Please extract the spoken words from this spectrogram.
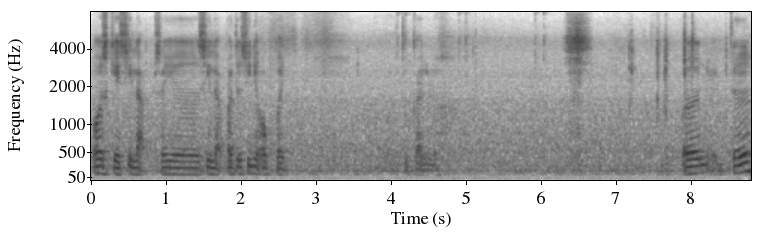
oh ok silap. Saya silap patut sini open. Tukar dulu. Open enter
